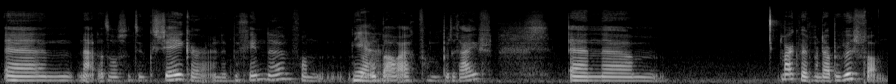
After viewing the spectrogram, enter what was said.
En nou, dat was natuurlijk zeker in het begin hè, van de opbouw eigenlijk van mijn bedrijf. En, ehm, maar ik werd me daar bewust van.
